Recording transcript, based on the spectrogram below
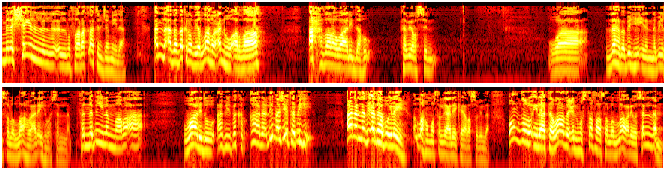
من الشيء المفارقات الجميلة أن أبا بكر رضي الله عنه وأرضاه أحضر والده كبير السن و ذهب به إلى النبي صلى الله عليه وسلم. فالنبي لما رأى والد أبي بكر قال لما جئت به؟ أنا الذي أذهب إليه. اللهم صل عليك يا رسول الله. انظروا إلى تواضع المصطفى صلى الله عليه وسلم.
